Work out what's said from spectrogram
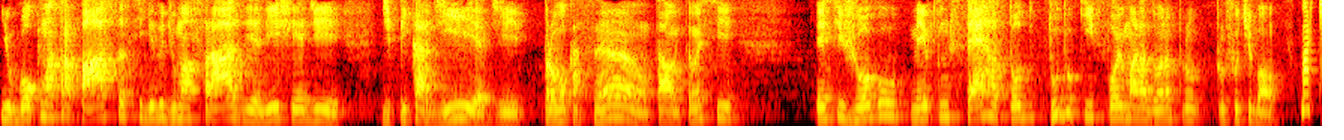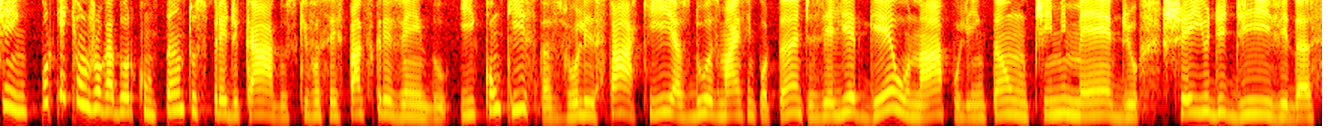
e o gol com uma trapaça seguido de uma frase ali cheia de, de picardia, de provocação, tal. Então esse esse jogo meio que encerra todo tudo que foi o Maradona pro, pro futebol. Martim, por que, que um jogador com tantos predicados que você está descrevendo e conquistas, vou listar aqui as duas mais importantes, ele ergueu o Napoli, então um time médio, cheio de dívidas,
